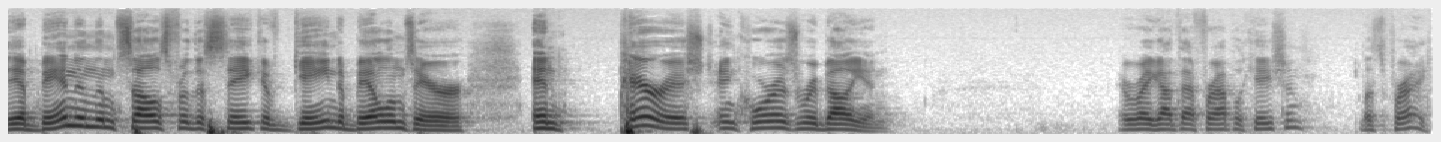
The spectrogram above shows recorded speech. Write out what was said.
They abandoned themselves for the sake of gain to Balaam's error and perished in Korah's rebellion. Everybody got that for application? Let's pray.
